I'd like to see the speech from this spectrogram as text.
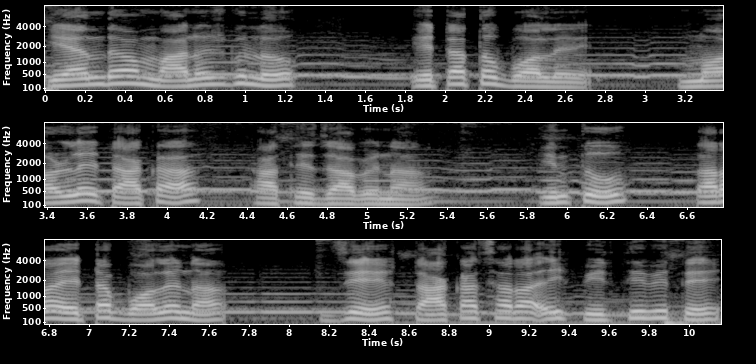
জ্ঞান দেওয়া মানুষগুলো এটা তো বলে, মরলে টাকা হাতে যাবে না। কিন্তু তারা এটা বলে না যে টাকা ছাড়া এই পৃথিবীতে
